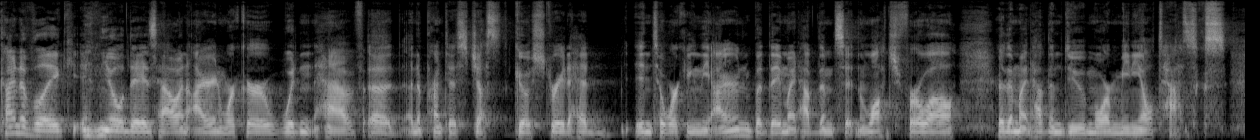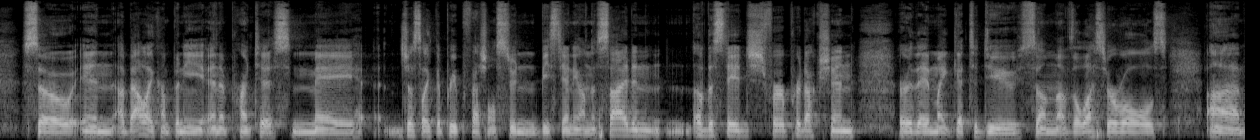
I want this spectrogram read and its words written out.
Kind of like in the old days, how an iron worker wouldn't have a, an apprentice just go straight ahead into working the iron, but they might have them sit and watch for a while, or they might have them do more menial tasks. So in a ballet company, an apprentice may, just like the pre-professional student, be standing on the side in, of the stage for production, or they might get to do some of the lesser roles. Uh,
